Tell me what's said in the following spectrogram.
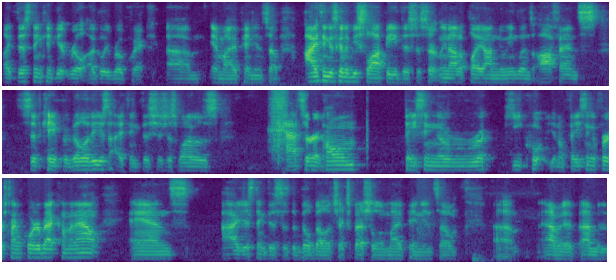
Like this thing can get real ugly real quick, um, in my opinion. So I think it's going to be sloppy. This is certainly not a play on New England's offensive capabilities. I think this is just one of those Pats are at home facing a rookie, you know, facing a first-time quarterback coming out, and I just think this is the Bill Belichick special, in my opinion. So, um, I'm, a, I'm, a,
